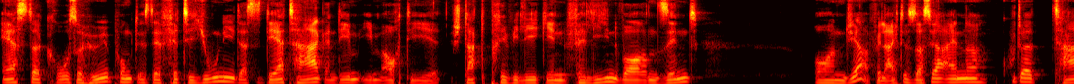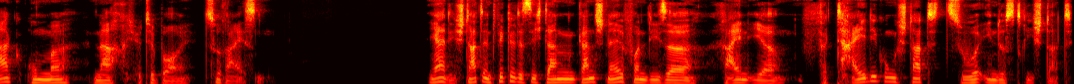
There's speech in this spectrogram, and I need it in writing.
Erster großer Höhepunkt ist der 4. Juni. Das ist der Tag, an dem ihm auch die Stadtprivilegien verliehen worden sind. Und ja, vielleicht ist das ja ein guter Tag, um nach Göteborg zu reisen. Ja, die Stadt entwickelte sich dann ganz schnell von dieser rein eher Verteidigungsstadt zur Industriestadt.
